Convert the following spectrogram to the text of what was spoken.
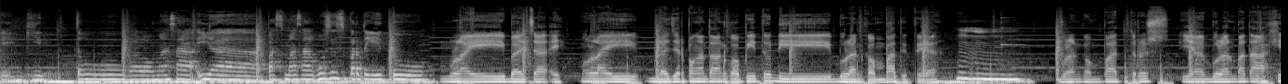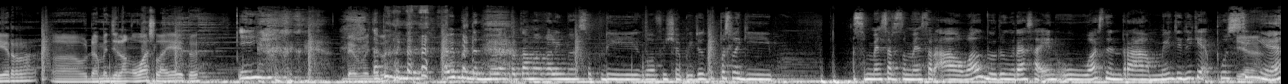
Kayak gitu kalau masa ya pas masa aku sih seperti itu Mulai baca eh mulai belajar pengetahuan kopi itu di bulan keempat itu ya. Hmm, Bulan keempat terus ya bulan empat akhir eh, udah menjelang uas lah ya itu. iya Udah tapi menjelang bener tapi bener banget pertama kali masuk di coffee shop itu tuh pas lagi semester semester awal baru ngerasain uas dan rame jadi kayak pusing Iya. ya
